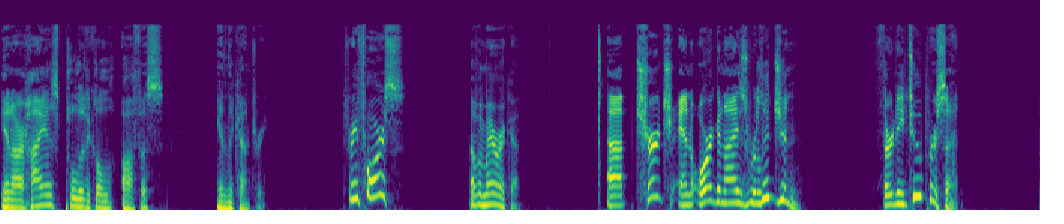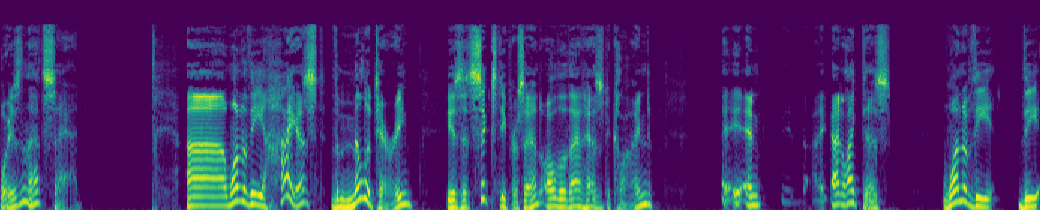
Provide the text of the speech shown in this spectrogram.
in our highest political office in the country. Three fourths of America. Uh, church and organized religion, 32%. Boy, isn't that sad? Uh, one of the highest, the military, is at 60%, although that has declined. And I, I like this. One of the the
